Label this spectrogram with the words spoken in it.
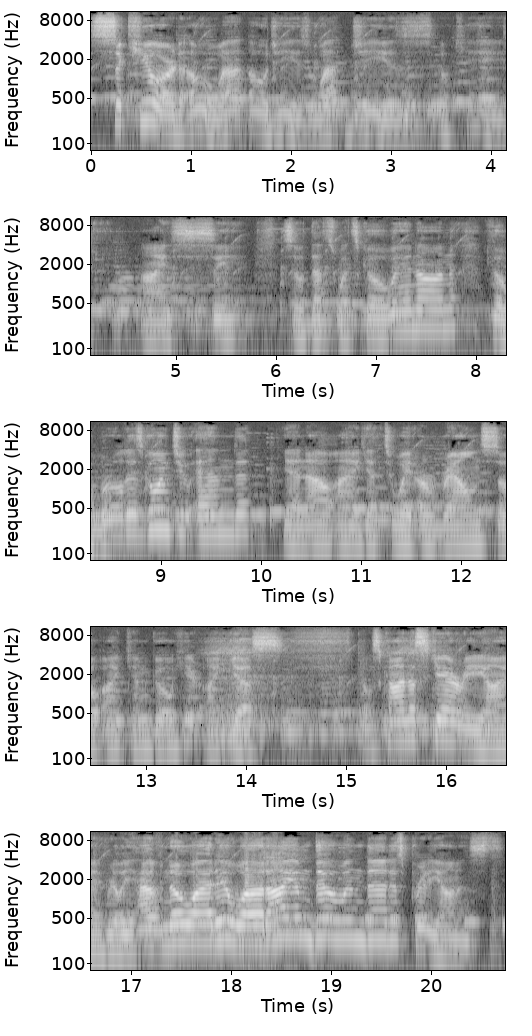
secured. Oh, what? Oh, geez, what? Geez. Okay, I see. So that's what's going on. The world is going to end. Yeah, now I get to wait around so I can go here, I guess. That was kind of scary. I really have no idea what I am doing. That is pretty honest.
